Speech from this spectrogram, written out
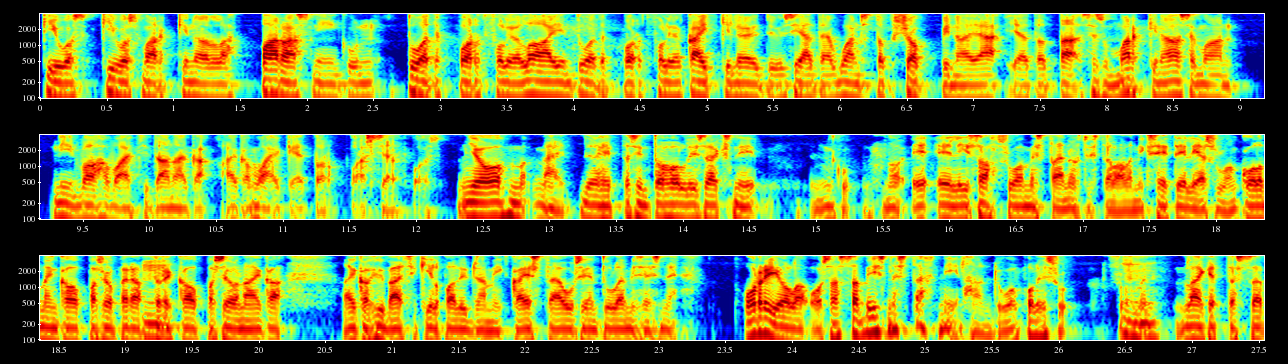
kiuas, kiuas-markkinoilla, paras niin kuin tuoteportfolio, laajin tuoteportfolio, kaikki löytyy sieltä one-stop shoppina ja, ja tota, se sun markkina-asema on niin vahva, että sitä on aika, aika vaikea torppaa sieltä pois. Joo, mä, mä heittäisin tuohon lisäksi, niin, niin no e- Elisa Suomesta en ole yhtä lailla, miksi Eteliä, sulla on kolmen kauppa, se operaattorikauppa, mm. se on aika, aika hyvä, että se kilpailudynamiikka estää uusien tulemisen sinne. Oriolla osassa bisnestä, niinhan Duopoli Su- Suomen mm. lääke tässä,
